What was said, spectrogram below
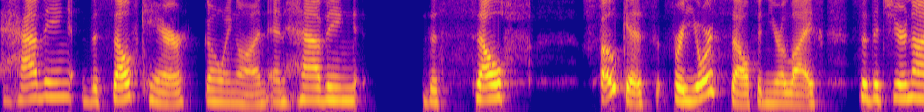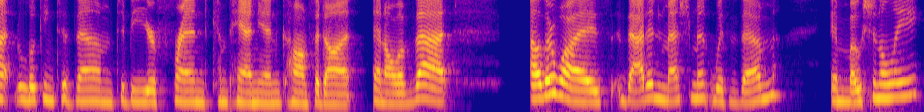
having the self care going on and having the self focus for yourself in your life so that you're not looking to them to be your friend, companion, confidant, and all of that Otherwise, that enmeshment with them emotionally,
